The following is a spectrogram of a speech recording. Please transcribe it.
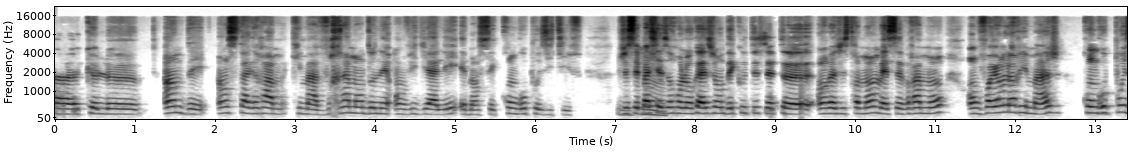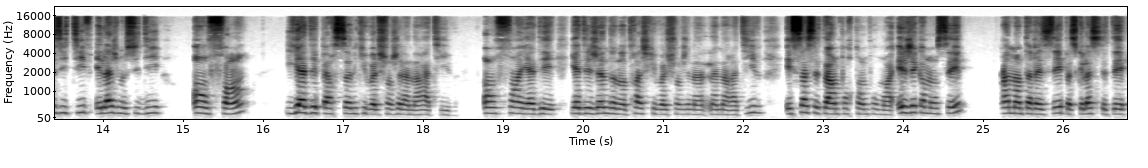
euh, que le un des Instagram qui m'a vraiment donné envie d'y aller, et eh ben, c'est Congo Positif. Je ne sais pas si elles auront l'occasion d'écouter cet euh, enregistrement, mais c'est vraiment en voyant leur image, Congo positif. Et là, je me suis dit, enfin, il y a des personnes qui veulent changer la narrative. Enfin, il y a des, il y a des jeunes de notre âge qui veulent changer la narrative. Et ça, c'était important pour moi. Et j'ai commencé à m'intéresser parce que là c'était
